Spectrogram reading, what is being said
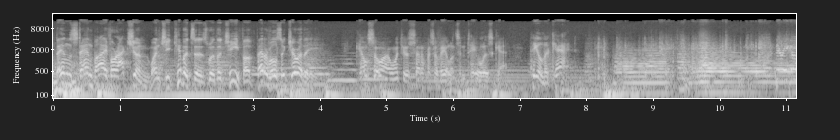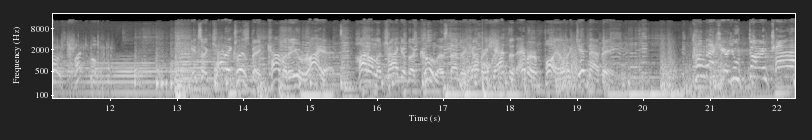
Then stand by for action when she kibitzes with the chief of federal security. Kelso, I want you to set up a surveillance and tail this cat. Tail the cat. There he goes. What? Oh. It's a cataclysmic comedy riot, hot on the track of the coolest undercover cat that ever foiled a kidnapping. Come back here, you darn cat!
